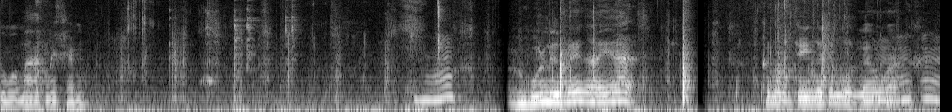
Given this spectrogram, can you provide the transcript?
นัวมากไม่เค็มอื้อหือโอ้โหลืมได้ไงอะขนมจีนก็จะหมดแล้วอะอืม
